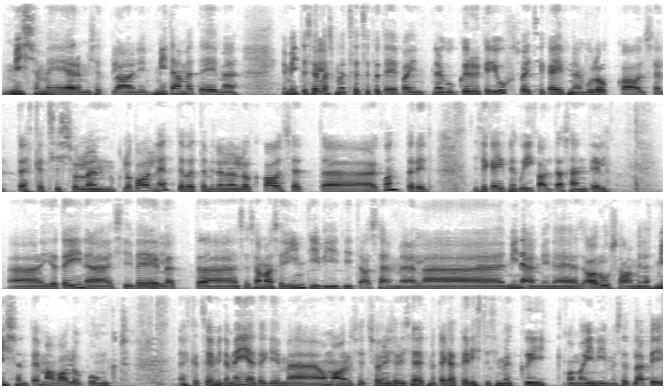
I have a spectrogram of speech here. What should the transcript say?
mis on meie järgmised plaanid, mida me teeme. Ja mitte selles mõttes, et seda teeb ainult nagu kõrge juht, vaid see käib nagu lokaalselt. Ehk et siis sul on globaalne ettevõte, millel on lokaalsed äh, kontorid ja see käib nagu igal tasandil ja teine asi veel, et äh, seesama see indiviidi tasemele minemine ja arusaamine, et mis on tema valupunkt. ehk et see, mida meie tegime oma organisatsioonis, oli see, et me tegelikult helistasime kõik oma inimesed läbi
